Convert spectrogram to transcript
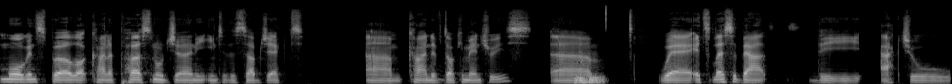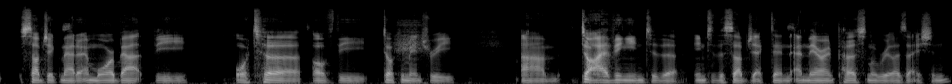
Morgan Spurlock kind of personal journey into the subject, um, kind of documentaries, um, where it's less about the actual subject matter and more about the auteur of the documentary, um, diving into the into the subject and and their own personal realization,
